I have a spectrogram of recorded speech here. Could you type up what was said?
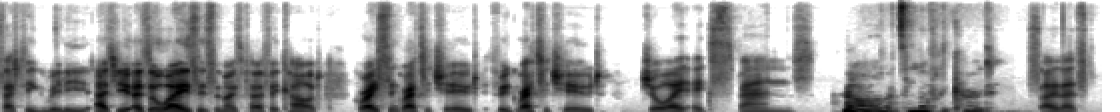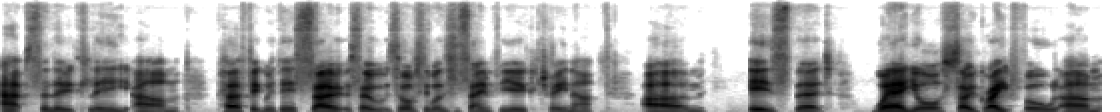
It's actually really, as you, as always, it's the most perfect card. Grace and gratitude. Through gratitude, joy expands. Oh, that's a lovely card. So that's absolutely um, perfect with this. So, so, so obviously, what this is saying for you, Caitriona, um, is that where you're so grateful um,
